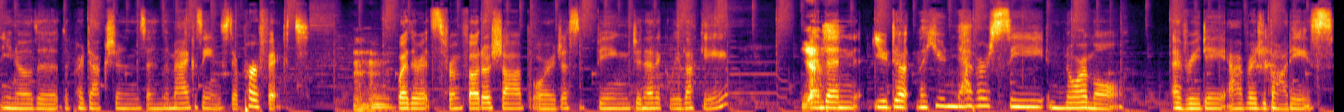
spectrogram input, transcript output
you know the the productions and the magazines they're perfect hmm whether it's from Photoshop or just being genetically lucky. Yes. And then you don't like you never see normal, everyday, average bodies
